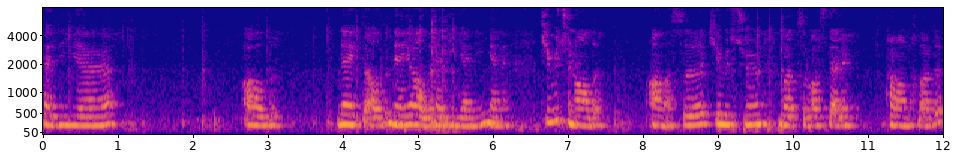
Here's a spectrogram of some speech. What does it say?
hədiyyə aldı. Nə etdi aldı? Nəyi aldı hədiyyəni? Yəni kim üçün aldı? Anası, kim üçün bacısı vasitəli tamamlıqlardır.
